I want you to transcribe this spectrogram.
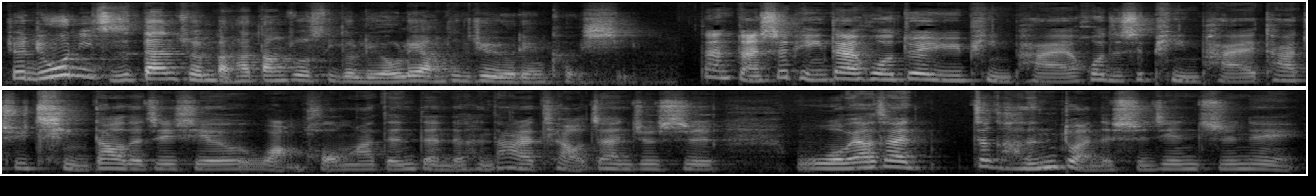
就如果你只是单纯把它当做是一个流量，这个就有点可惜。但短视频带货对于品牌或者是品牌他去请到的这些网红啊等等的很大的挑战就是。我要在这个很短的时间之内，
